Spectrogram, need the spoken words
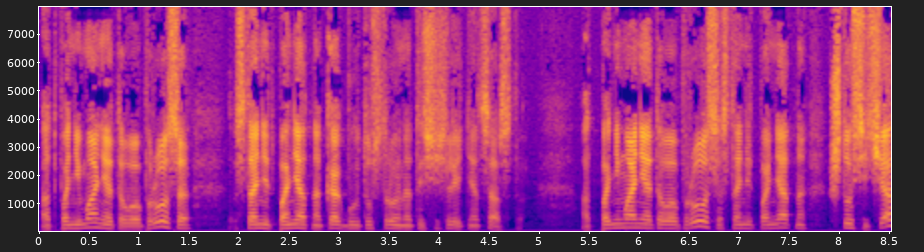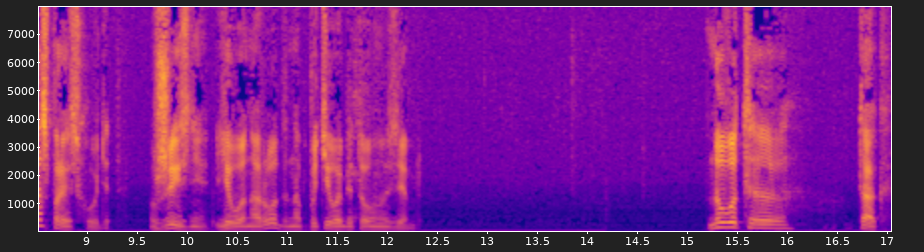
От понимания этого вопроса станет понятно, как будет устроено тысячелетнее царство – от понимания этого вопроса станет понятно, что сейчас происходит в жизни его народа на пути в обетованную землю. Ну вот э, так,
